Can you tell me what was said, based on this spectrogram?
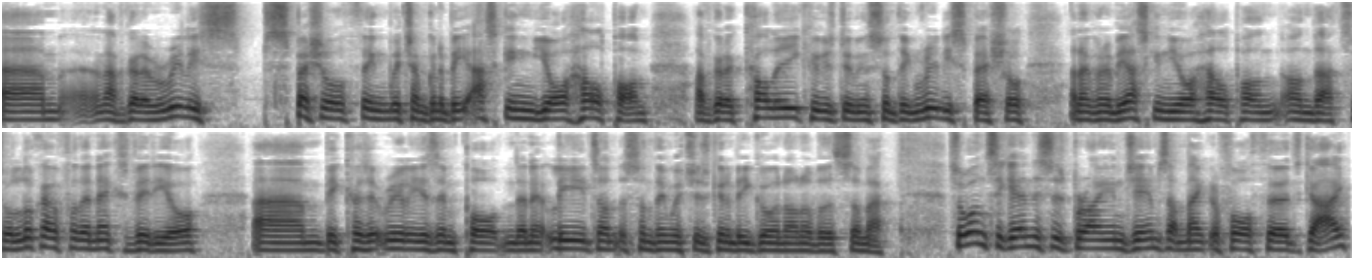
Um, and I've got a really special thing which I'm going to be asking your help on. I've got a colleague who's doing something really special, and I'm going to be asking your help on, on that. So look out for the next video um, because it really is important and it leads on to something which is going to be going on over the summer. So once again, this is Brian James. I'm Micro Four Thirds guy.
